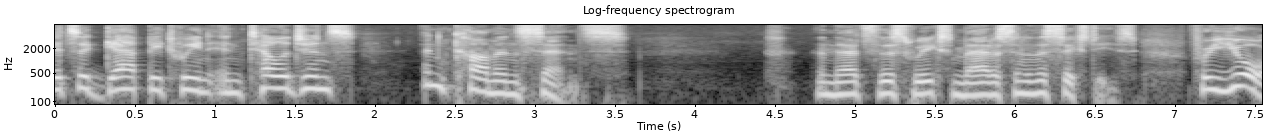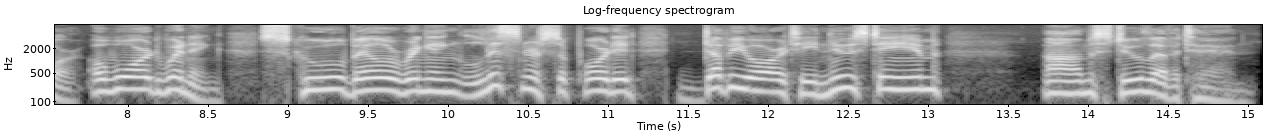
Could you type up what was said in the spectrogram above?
It's a gap between intelligence and common sense. And that's this week's Madison in the 60s. For your award winning, school bell ringing, listener supported WORT news team, I'm Stu Levitan.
